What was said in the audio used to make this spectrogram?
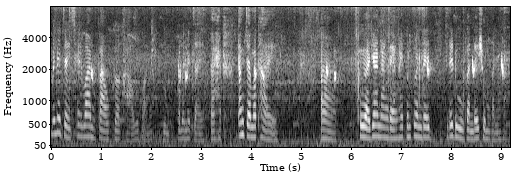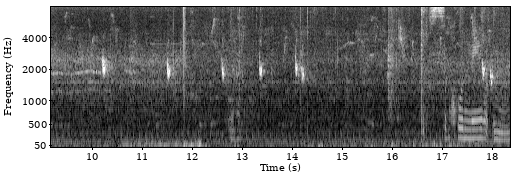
ไม่แน่ใจใช่ว่านเกาเครือขาวหรือเปล่านะหนูก็ไม่แน่ใจ แต่ตั้งใจมาถ่ายเครือย่านางแดงให้เพื่อนๆได้ได้ดูกันได้ชมกันนะคะนะคะสรรพคุณนี้แบบอืม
